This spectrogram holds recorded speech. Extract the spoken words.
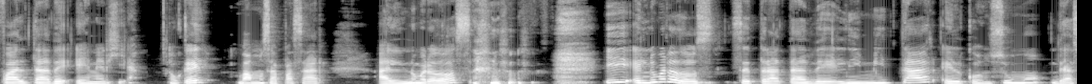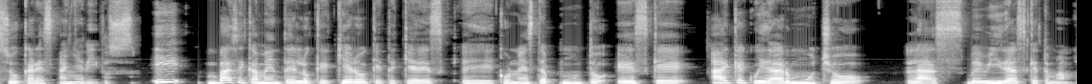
falta de energía. ¿Ok? Vamos a pasar al número 2. y el número 2 se trata de limitar el consumo de azúcares añadidos. Y Básicamente lo que quiero que te quedes eh, con este punto es que hay que cuidar mucho las bebidas que tomamos.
